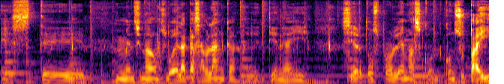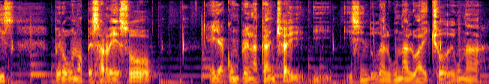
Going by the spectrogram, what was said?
Este, mencionábamos lo de la Casa Blanca, eh, tiene ahí ciertos problemas con, con su país, pero bueno, a pesar de eso, ella cumple en la cancha y, sin duda alguna lo ha hecho de una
